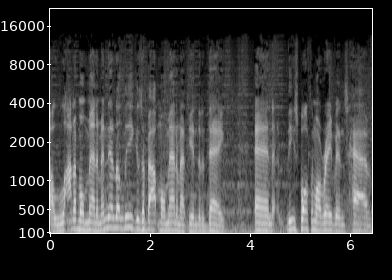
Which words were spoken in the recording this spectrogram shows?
a lot of momentum, and then the league is about momentum at the end of the day. And these Baltimore Ravens have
